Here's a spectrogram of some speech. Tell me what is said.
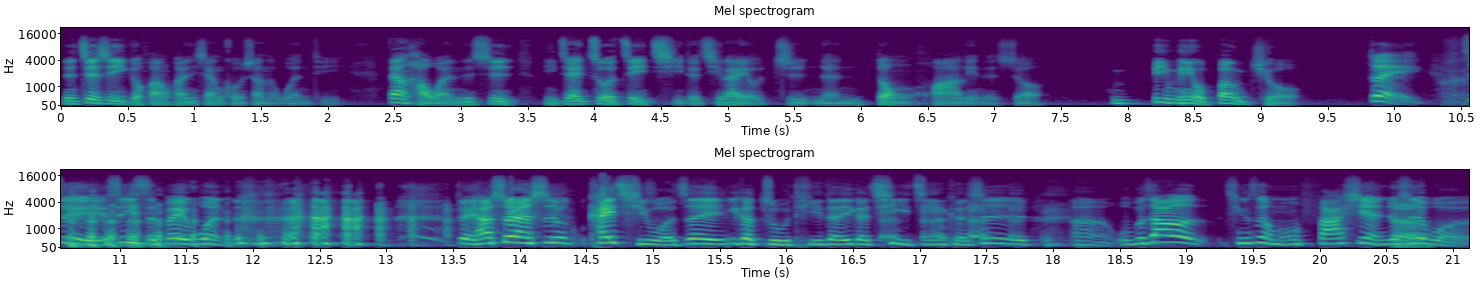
那这是一个环环相扣上的问题，但好玩的是，你在做这期的奇莱有志能动花脸的时候，并没有棒球。对，这个也是一直被问的。对，他虽然是开启我这一个主题的一个契机，可是，嗯、呃，我不知道青色有没有发现，就是我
